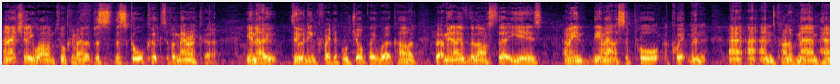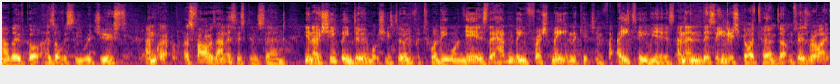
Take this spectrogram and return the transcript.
And actually, while I'm talking about it, the, the school cooks of America, you know, do an incredible job. They work hard. But I mean, over the last 30 years, I mean, the amount of support, equipment, uh, uh, and kind of manpower they've got has obviously reduced. And uh, as far as Alice is concerned, you know, she'd been doing what she's doing for 21 years. There hadn't been fresh meat in the kitchen for 18 years. And then this English guy turns up and says, right,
